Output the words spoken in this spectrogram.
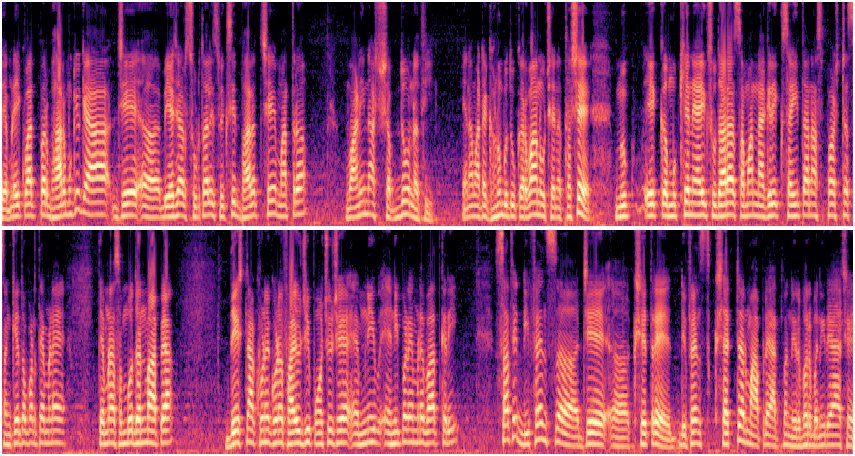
તો એમણે એક વાત પર ભાર મૂક્યો કે આ જે બે હજાર સુડતાલીસ વિકસિત ભારત છે, માત્ર વાણીના શબ્દો નથી. એના માટે ઘણું બધું કરવાનું છે અને થશે. એક મુખ્ય ન્યાયિક સુધારા, સમાન નાગરિક સંહિતાના સ્પષ્ટ સંકેતો પણ તેમણે તેમના સંબોધનમાં આપ્યા. દેશના ખૂણે ખૂણે ફાઇવજી પહોંચ્યું છે, એમની, એની પણ એમણે વાત કરી. સાથે ડિફેન્સ જે ક્ષેત્રે, ડિફેન્સ સેક્ટરમાં આપણે આત્મનિર્ભર બની રહ્યા છે,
